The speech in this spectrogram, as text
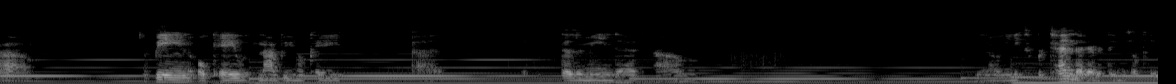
Um, being okay with not being okay uh, doesn't mean that um, you know you need to pretend that everything is okay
